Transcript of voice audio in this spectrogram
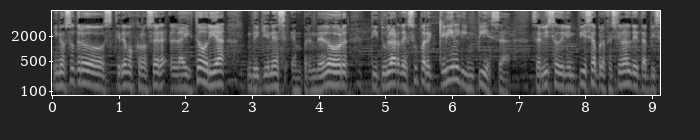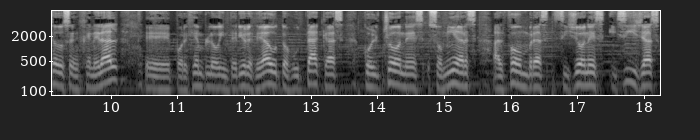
Y nosotros queremos conocer la historia de quien es emprendedor, titular de Super Clean Limpieza servicio de limpieza profesional de tapizados en general, eh, por ejemplo, interiores de autos, butacas, colchones, somiers, alfombras, sillones y sillas.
